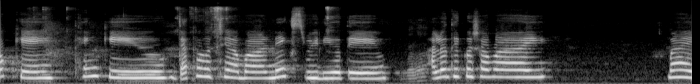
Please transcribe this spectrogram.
ওকে থ্যাংক ইউ দেখা হচ্ছে আবার নেক্সট ভিডিওতে ভালো থেকো সবাই বাই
